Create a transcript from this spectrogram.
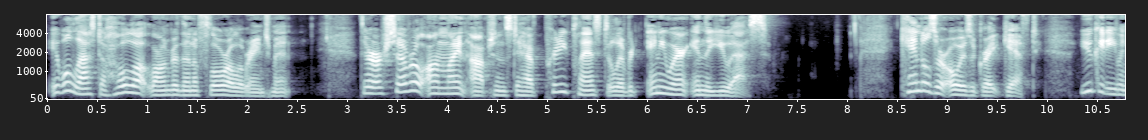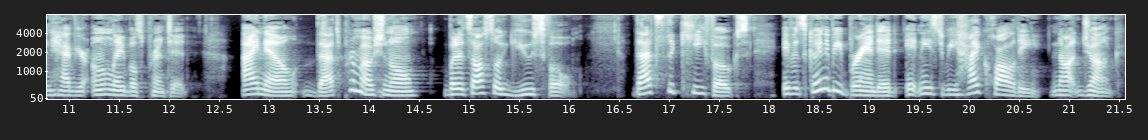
it will last a whole lot longer than a floral arrangement. There are several online options to have pretty plants delivered anywhere in the US. Candles are always a great gift. You could even have your own labels printed. I know that's promotional, but it's also useful. That's the key, folks. If it's going to be branded, it needs to be high quality, not junk.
